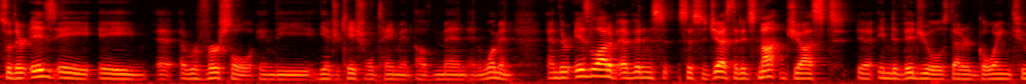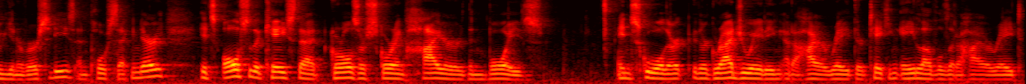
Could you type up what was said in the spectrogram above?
So there is a, a, a reversal in the, the educational attainment of men and women. And there is a lot of evidence to suggest that it's not just uh, individuals that are going to universities and post-secondary. It's also the case that girls are scoring higher than boys in school. They're they're graduating at a higher rate. They're taking A levels at a higher rate.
